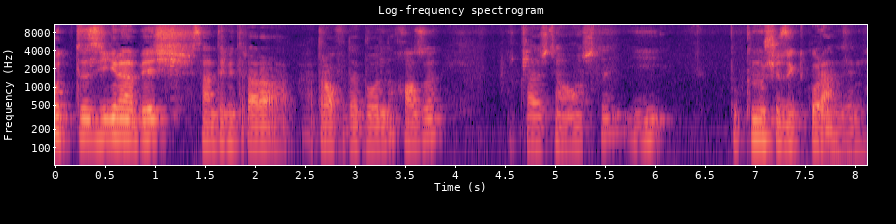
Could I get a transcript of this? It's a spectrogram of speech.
o'ttiz yigirma besh santimetr atrofida bo'ldi. Hozir qarichdan oshdi. И bu kumush uzukni ko'ramiz endi.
